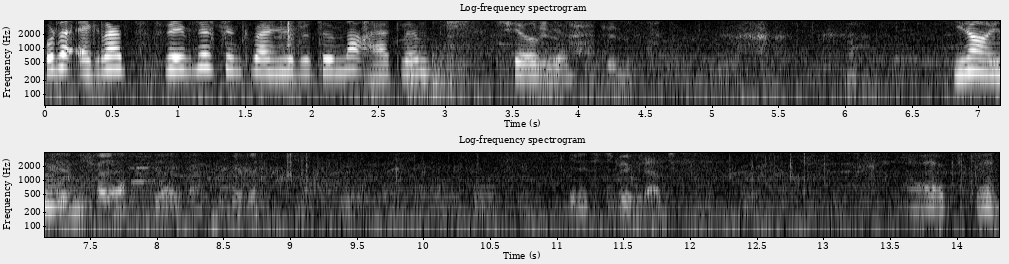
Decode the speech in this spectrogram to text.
Burada ekran titreyebilir çünkü ben yürüdüğümde ayaklarım şey oluyor. Gelin. Yine aynı. Ellerini şöyle yap biraz da. Böyle. Yine titriyor birazcık. Evet gidelim.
